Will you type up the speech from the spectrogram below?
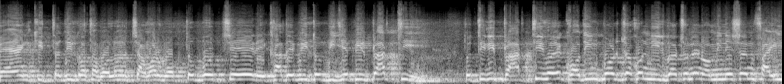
ব্যাংক ইত্যাদির কথা বলা হচ্ছে। আমার বক্তব্য হচ্ছে, রেখা দেবী তো বিজেপির প্রার্থী। তো তিনি প্রার্থী হয়ে কদিন পর যখন নির্বাচনে নমিনেশন ফাইল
